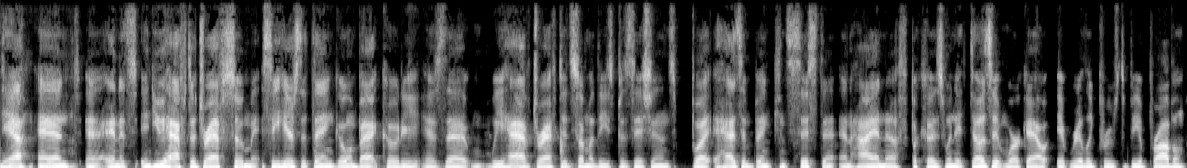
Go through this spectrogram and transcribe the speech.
Yeah, and and it's and you have to draft so many. See, here's the thing. Going back, Cody, is that we have drafted some of these positions, but it hasn't been consistent and high enough because when it doesn't work out, it really proves to be a problem.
